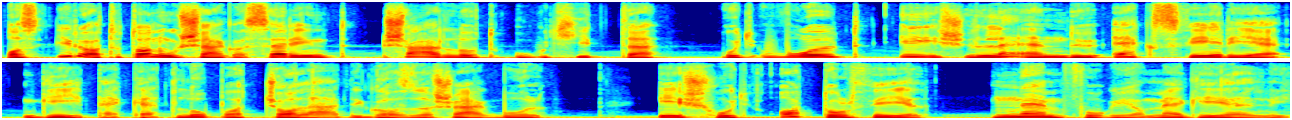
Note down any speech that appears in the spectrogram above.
Az irat tanúsága szerint Charlotte úgy hitte, hogy volt és leendő ex-férje gépeket lop a családi gazdaságból, és hogy attól fél, nem fogja megélni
